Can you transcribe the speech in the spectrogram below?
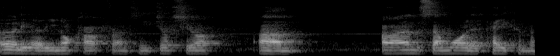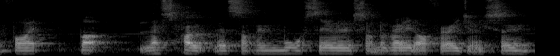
early, early knockout for Anthony Joshua. Um, and I understand why they've taken the fight, but let's hope there's something more serious on the radar for AJ soon.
